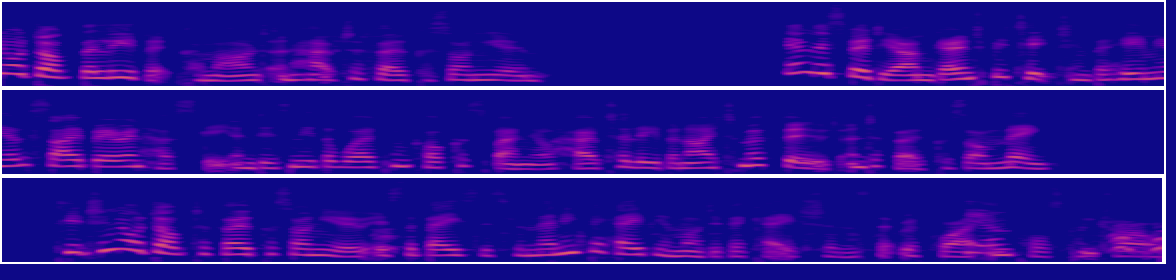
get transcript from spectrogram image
your dog the leave it command and how to focus on you. In this video I'm going to be teaching Bohemia the Siberian Husky and Disney the Working Cocker Spaniel how to leave an item of food and to focus on me. Teaching your dog to focus on you is the basis for many behaviour modifications that require yeah. impulse control,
